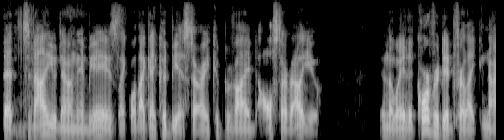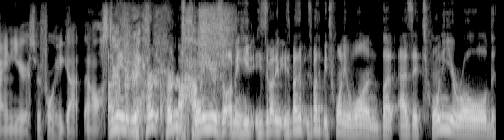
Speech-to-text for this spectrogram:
that's valued now in the NBA is like, well, that guy could be a star. He could provide all star value in the way that Korver did for like nine years before he got an all star. I mean, yeah, Huerter's twenty years old. I mean, he, he's about to, he's about, he's about to be twenty one, but as a twenty year old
